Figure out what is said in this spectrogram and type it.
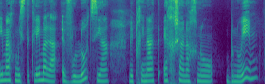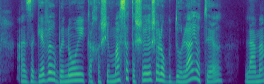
אם אנחנו מסתכלים על האבולוציה, מבחינת איך שאנחנו בנויים, אז הגבר בנוי ככה שמסת השריר שלו גדולה יותר, למה?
